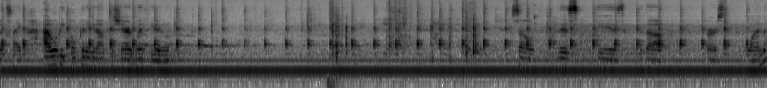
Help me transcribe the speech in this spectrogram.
looks like. I will be opening it up to share it with you. So this is the first one.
